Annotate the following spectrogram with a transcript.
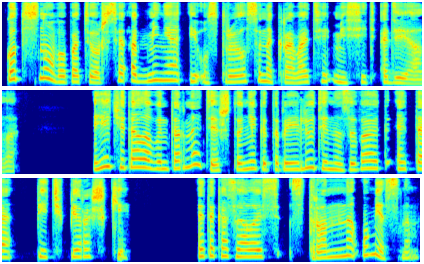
Кот снова потерся об меня и устроился на кровати месить одеяло. Я читала в интернете, что некоторые люди называют это «печь пирожки». Это казалось странно уместным.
